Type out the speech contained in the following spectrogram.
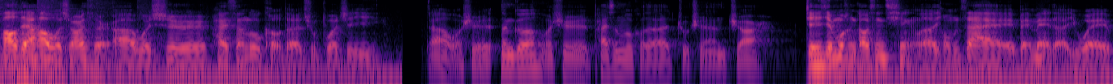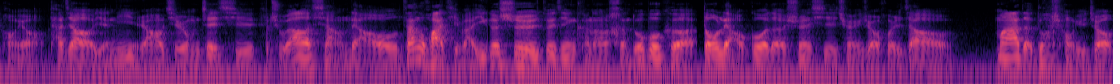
Hello，大家好，我是 Arthur 啊，我是派森路口的主播之一。大家好，我是森哥，我是派森路口的主持人之二。这期节目很高兴请了我们在北美的一位朋友，他叫闫妮。然后其实我们这期主要想聊三个话题吧，一个是最近可能很多播客都聊过的瞬息全宇宙，或者叫妈的多重宇宙。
